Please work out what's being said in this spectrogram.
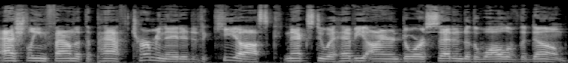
Ashleen found that the path terminated at a kiosk next to a heavy iron door set into the wall of the dome.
